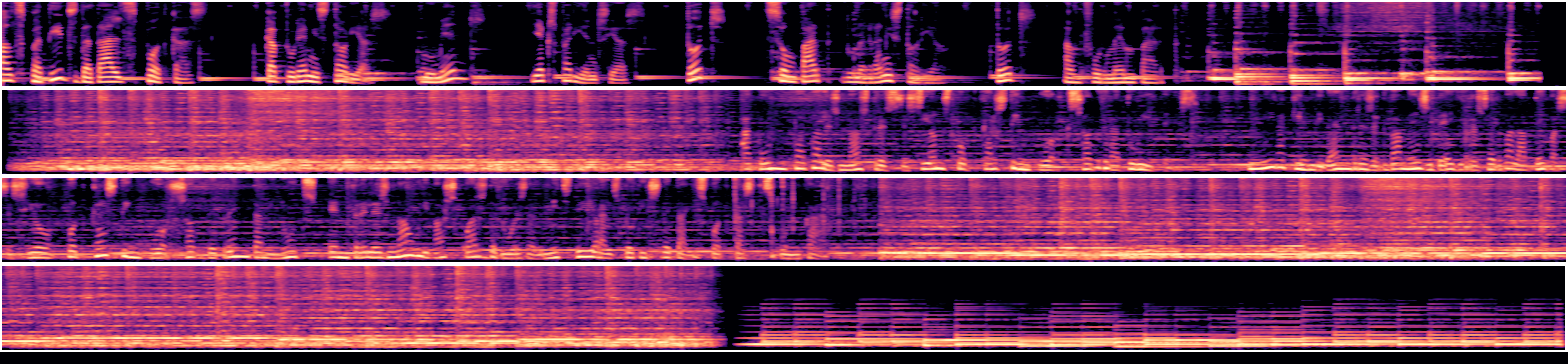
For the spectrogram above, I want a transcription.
Els Petits Detalls Podcast. Capturem històries, moments i experiències. Tots som part d'una gran història. Tots en formem part. Apunta't a les nostres sessions podcasting workshop gratuïtes. Mira quin divendres et va més bé i reserva la teva sessió. Podcasting workshop de 30 minuts entre les 9 i dos quarts de dues del migdia als petits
